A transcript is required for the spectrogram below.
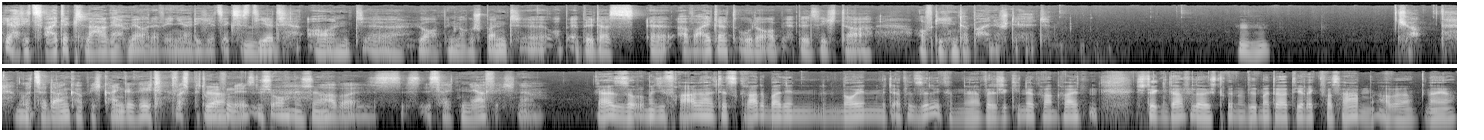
ja, die zweite Klage mehr oder weniger, die jetzt existiert. Mhm. Und äh, ja, bin mal gespannt, äh, ob Apple das äh, erweitert oder ob Apple sich da auf die Hinterbeine stellt. Mhm. Tja, Ja. Gott sei Dank habe ich kein Gerät, was betroffen ja, ist. Ich auch nicht, ja. Aber es, es ist halt nervig. Ne? Ja, es ist auch immer die Frage halt jetzt gerade bei den neuen mit Apple Silicon, ja, welche Kinderkrankheiten stecken da vielleicht drin und will man da direkt was haben, aber naja.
